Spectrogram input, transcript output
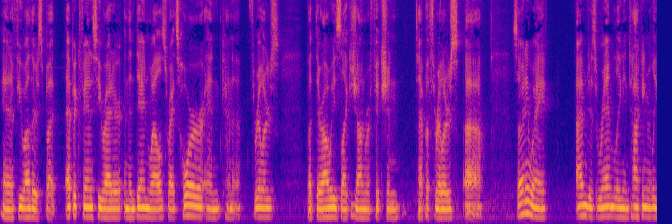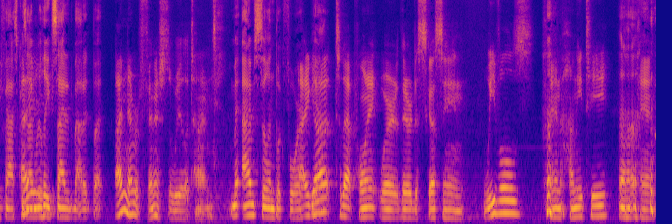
and a few others. But epic fantasy writer, and then Dan Wells writes horror and kind of thrillers, but they're always like genre fiction type of thrillers. Uh, so anyway, I'm just rambling and talking really fast because I'm really excited about it. But I never finished the Wheel of Time. I'm still in book four. I Yeah. got to that point where they're discussing weevils and honey tea. Uh-huh. And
